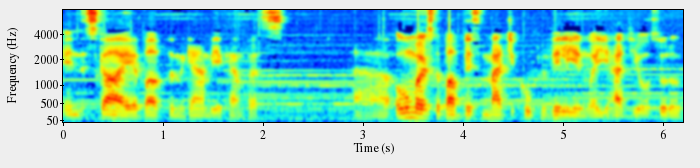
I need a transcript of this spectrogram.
in the sky above the Magaambya campus, uh, almost above this magical pavilion where you had your sort of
